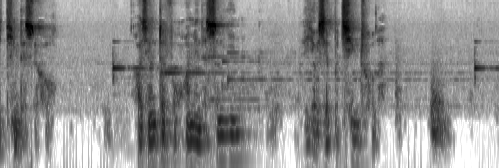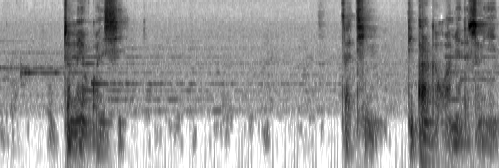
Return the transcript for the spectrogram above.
你听的时候，好像这幅画面的声音有些不清楚了。这没有关系，再听第二个画面的声音，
